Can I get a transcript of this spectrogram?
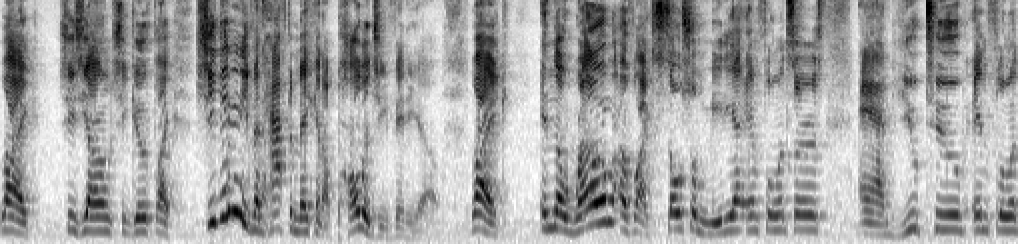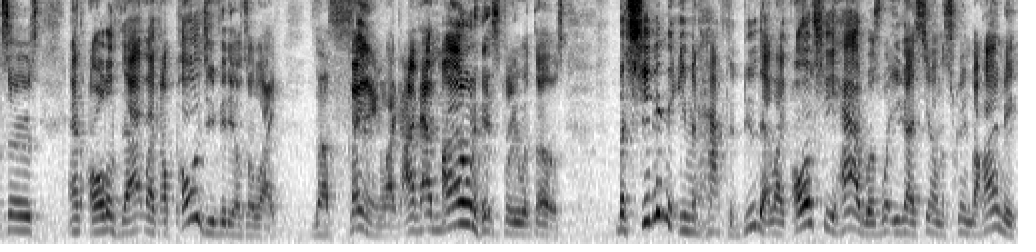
Like, she's young, she goofed, like, she didn't even have to make an apology video. Like, in the realm of like social media influencers and YouTube influencers and all of that, like apology videos are like the thing. Like I've had my own history with those. But she didn't even have to do that. Like all she had was what you guys see on the screen behind me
